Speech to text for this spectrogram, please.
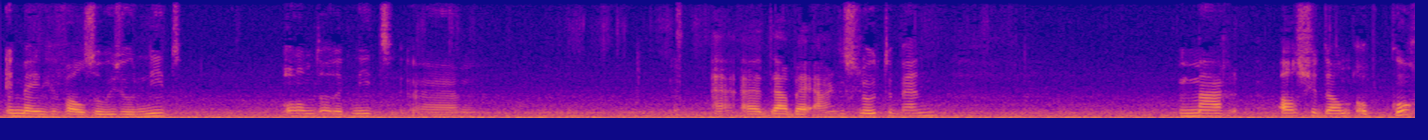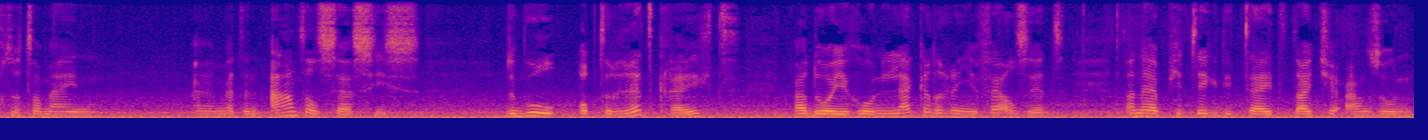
in mijn geval sowieso niet, omdat ik niet daarbij aangesloten ben. Maar als je dan op korte termijn uh, met een aantal sessies de boel op de rit krijgt, waardoor je gewoon lekkerder in je vel zit, dan heb je tegen die tijd dat je aan zo'n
